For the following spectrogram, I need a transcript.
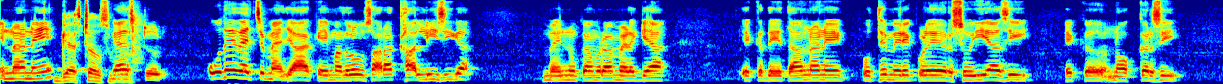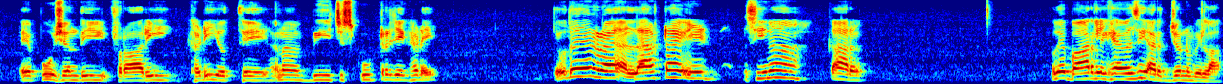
ਇਹਨਾਂ ਨੇ ਗੈਸਟ ਹਾਊਸ ਗੈਸਟ ਉਹਦੇ ਵਿੱਚ ਮੈਂ ਜਾ ਕੇ ਮਤਲਬ ਉਹ ਸਾਰਾ ਖਾਲੀ ਸੀਗਾ। ਮੈਨੂੰ ਕਮਰਾ ਮਿਲ ਗਿਆ। ਇੱਕ ਦੇਤਾ ਉਹਨਾਂ ਨੇ ਉੱਥੇ ਮੇਰੇ ਕੋਲੇ ਰਸੋਈ ਆ ਸੀ ਇੱਕ ਨੌਕਰ ਸੀ। ਇਹ ਭੂਸ਼ਣ ਦੀ ਫਰਾਰੀ ਖੜੀ ਉੱਥੇ ਹਨਾ ਬੀਚ ਸਕੂਟਰ ਜੇ ਖੜੇ। ਤੇ ਉਹਦੇ ਲੈਫਟ ਸੀ ਨਾ ਘਰ। ਉਹਦੇ ਬਾਹਰ ਲਿਖਿਆ ਹੋਇਆ ਸੀ ਅਰਜੁਨ ਵਿਲਾ।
